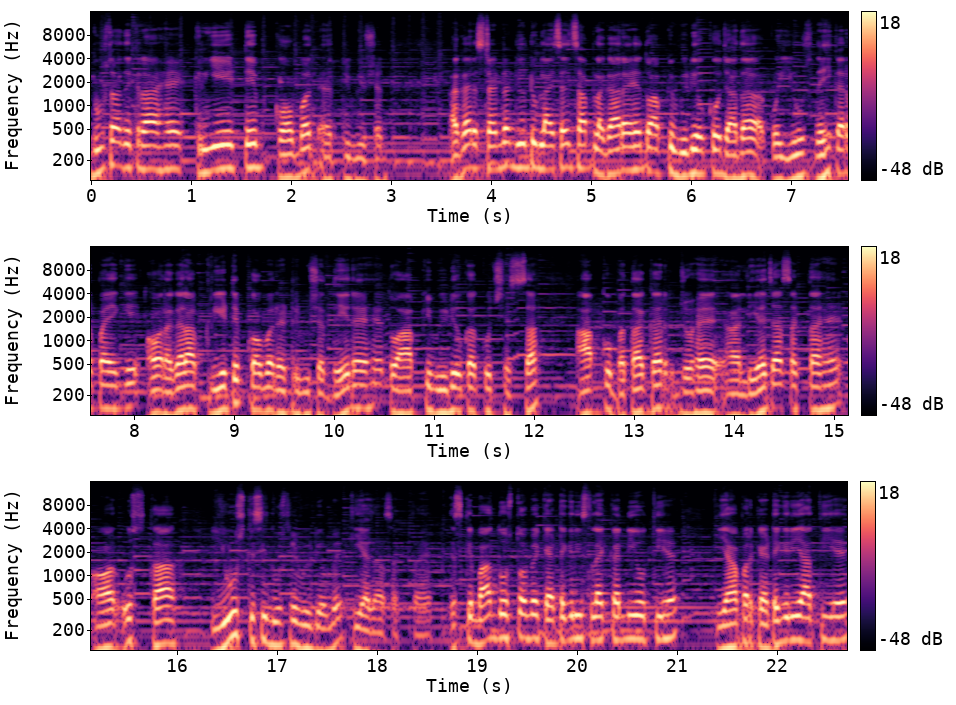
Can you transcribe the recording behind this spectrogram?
दूसरा दिख रहा है क्रिएटिव कॉमन एट्रीब्यूशन अगर स्टैंडर्ड यूट्यूब लाइसेंस आप लगा रहे हैं तो आपके वीडियो को ज़्यादा कोई यूज़ नहीं कर पाएँगे। और अगर आप क्रिएटिव कॉमन एट्रीब्यूशन दे रहे हैं तो आपके वीडियो का कुछ हिस्सा आपको बताकर जो है लिया जा सकता है और उसका यूज़ किसी दूसरे वीडियो में किया जा सकता है। इसके बाद दोस्तों, हमें कैटेगरी सेलेक्ट करनी होती है। यहाँ पर कैटेगरी आती है।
